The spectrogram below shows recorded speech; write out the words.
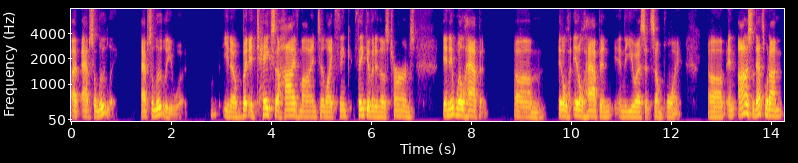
I, absolutely absolutely you would. You know but it takes a hive mind to like think think of it in those terms and it will happen. Um it'll it'll happen in the us at some point. Um and honestly that's what i'm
